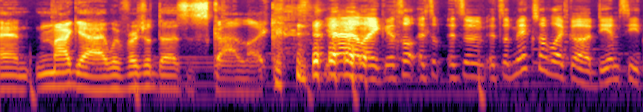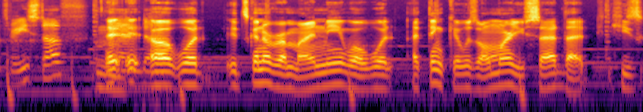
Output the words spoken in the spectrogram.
And my guy, what Virgil does is sky-like. yeah, like it's a it's a it's a it's a mix of like a DMC three stuff. Mm. It, and, it, uh, uh, what it's gonna remind me, well, what I think it was Omar. You said that he's,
